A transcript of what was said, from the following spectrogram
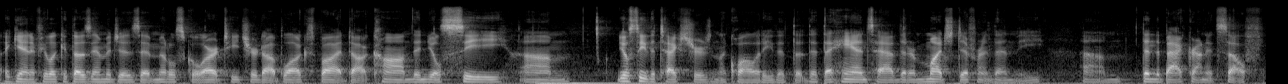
again, if you look at those images at middleschoolartteacher.blogspot.com, then you'll see, um, you'll see the textures and the quality that the, that the hands have that are much different than the, um, than the background itself.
